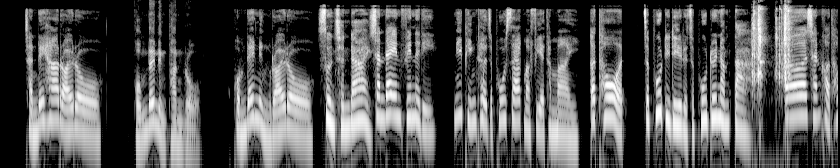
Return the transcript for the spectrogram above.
19ฉันได้ 500 โร ผมได้ 1,000 โร ผมได้ 100 โร ส่วนฉันได้17ฉันได้อินฟินิตี้นี่พิงค์เธอจะพูดแทรกมาเฟียทำไม เออโทษ จะพูดดีๆ หรือจะพูดด้วยน้ำตา เออ ฉันขอโท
